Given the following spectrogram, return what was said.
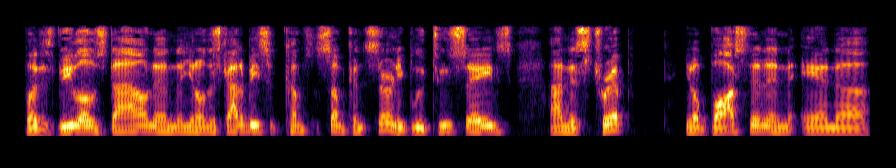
but his velo's down and you know there's got to be some, some concern. He blew two saves on this trip. You know boston and and uh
